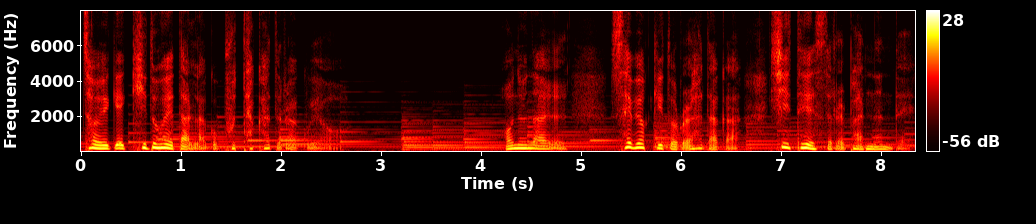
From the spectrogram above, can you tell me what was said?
저에게 기도해 달라고 부탁하더라고요. 어느 날 새벽 기도를 하다가 CTS를 봤는데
